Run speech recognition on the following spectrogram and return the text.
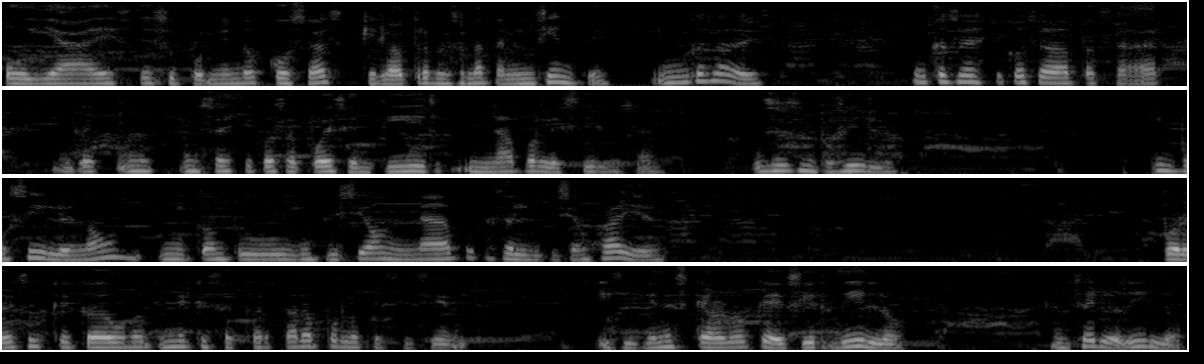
o ya este, suponiendo cosas que la otra persona también siente. Y nunca sabes. Nunca sabes qué cosa va a pasar, nunca, no, sabes qué cosa puede sentir, nada por decirlo. O sea, eso es imposible imposible, ¿no? Ni con tu intuición ni nada, porque hasta la intuición falla. Por eso es que cada uno tiene que sacar cara por lo que se siente. Y si tienes que algo que decir, dilo. En serio, dilo.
